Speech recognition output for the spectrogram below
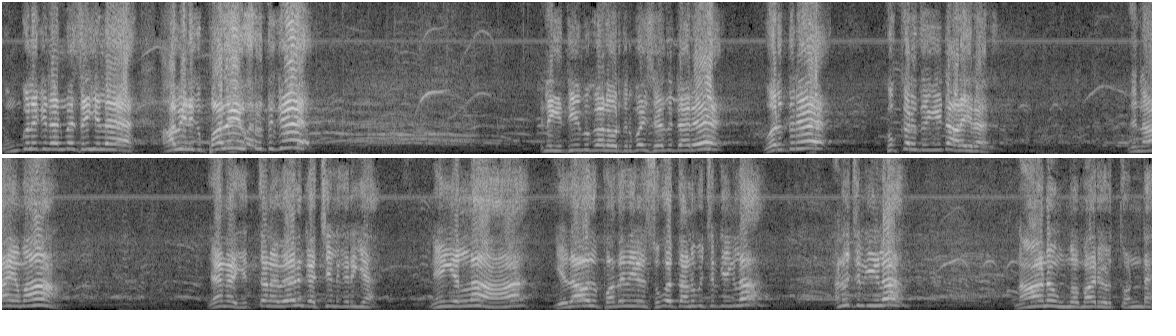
உங்களுக்கு நன்மை செய்யல. அவனுக்கு பதவி வர்றதுக்கு. இன்னைக்கு திமுக ஒருத்தர் போய் சேர்ந்துட்டாரு. ஒருத்தர் குக்கரை தூக்கிட்டு அலைகிறாரு இது நியாயமா? ஏங்க இத்தனை பேரும் கட்சியில் இருக்கிறீங்க. நீங்க எல்லாம் ஏதாவது பதவியில் சுகத்தை அனுபவிச்சிருக்கீங்களா? அனுபவிச்சிருக்கீங்களா? நானும் உங்க மாதிரி ஒரு தொண்டை.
